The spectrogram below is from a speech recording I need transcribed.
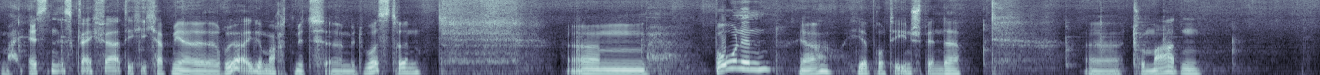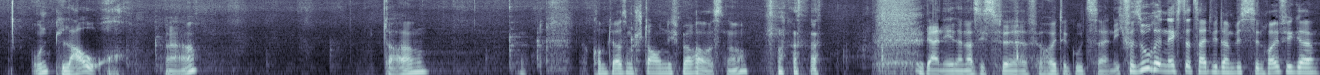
Mein Essen ist gleich fertig. Ich habe mir äh, Rührei gemacht mit, äh, mit Wurst drin. Ähm, Bohnen, ja, hier Proteinspender. Äh, Tomaten und Lauch. Ja. Da da kommt er aus dem Staunen nicht mehr raus, ne? ja, nee, dann lasse ich es für, für heute gut sein. Ich versuche in nächster Zeit wieder ein bisschen häufiger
